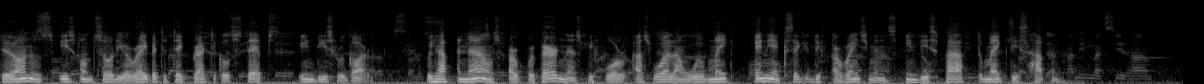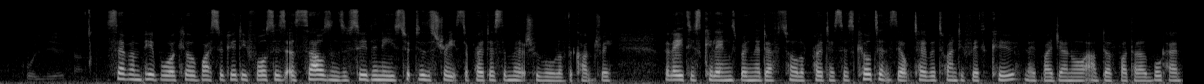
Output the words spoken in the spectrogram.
the onus is on Saudi Arabia to take practical steps in this regard. We have announced our preparedness before as well and will make any executive arrangements in this path to make this happen. Seven people were killed by security forces as thousands of Sudanese took to the streets to protest the military rule of the country. The latest killings bring the death toll of protesters killed since the October 25th coup, led by General Abdel Fattah al-Burhan,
